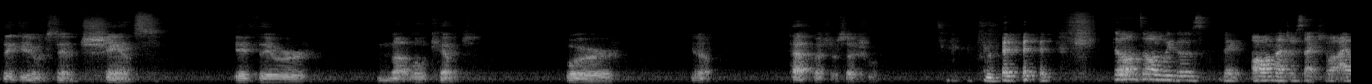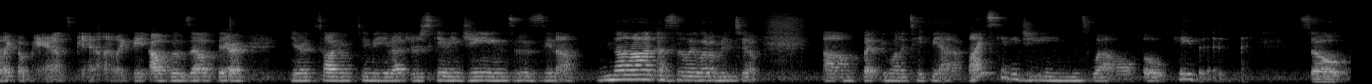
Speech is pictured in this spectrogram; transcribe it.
think anyone would stand a chance if they were not well kept or, you know, half metrosexual. Don't totally go like all metrosexual. I like a man's man. I like the alphas out there. You know, talking to me about your skinny jeans is, you know, not necessarily what I'm into. Um, but you want to take me out of my skinny jeans? Well, okay then. So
